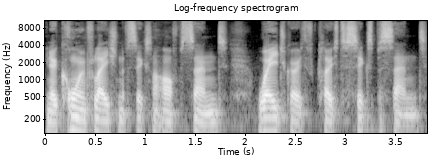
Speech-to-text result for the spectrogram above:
you know, core inflation of 6.5%, wage growth of close to 6%,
